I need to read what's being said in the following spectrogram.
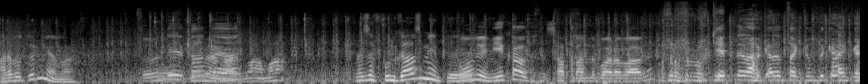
Araba durmuyor mu? Sorun değil kanka Bilmiyorum ya. Ama Nasıl full gaz mı yapıyor? ne ya? oluyor? Niye kaldı? Saplandı bu araba abi. Roketler arkada takıldı kanka.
